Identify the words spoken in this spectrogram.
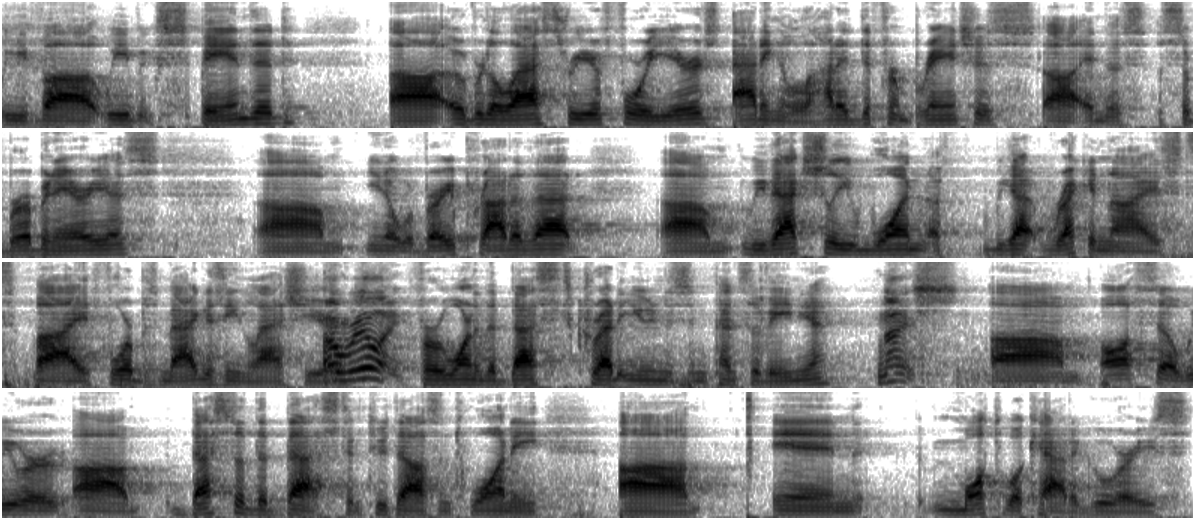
we've uh, we've expanded uh, over the last three or four years, adding a lot of different branches uh, in the s- suburban areas. Um, you know, we're very proud of that. Um, we've actually won. A, we got recognized by Forbes magazine last year. Oh, really? For one of the best credit unions in Pennsylvania. Nice. Um, also, we were uh, best of the best in 2020 uh, in multiple categories.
